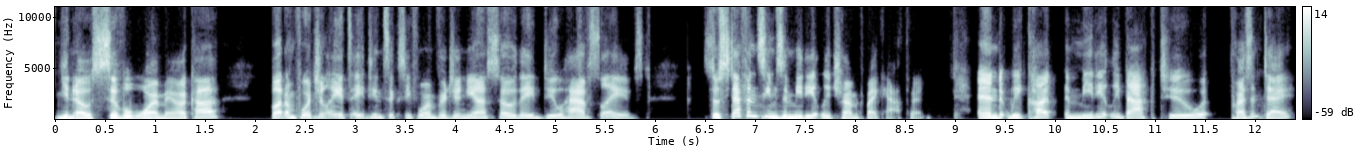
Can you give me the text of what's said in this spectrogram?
you know, Civil War America. But unfortunately, it's 1864 in Virginia, so they do have slaves. So Stefan seems immediately charmed by Catherine. And we cut immediately back to present day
